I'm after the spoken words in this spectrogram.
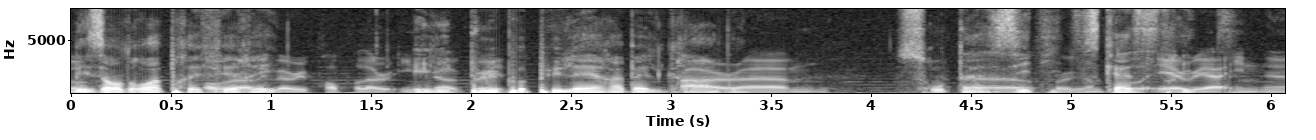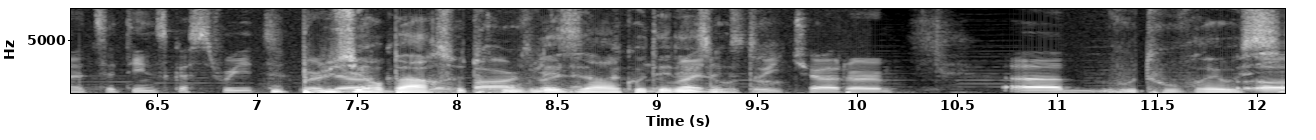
Mes endroits préférés et les plus populaires à Belgrade um, sont à uh, Zetinska Street, où plusieurs bars se trouvent les uns à côté des autres. Um, Vous trouverez aussi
